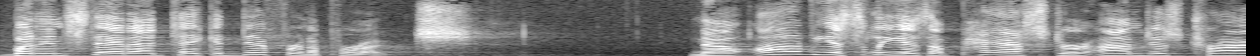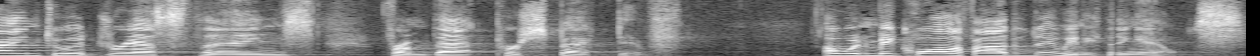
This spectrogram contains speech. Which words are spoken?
but instead, I'd take a different approach. Now, obviously, as a pastor, I'm just trying to address things from that perspective. I wouldn't be qualified to do anything else.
